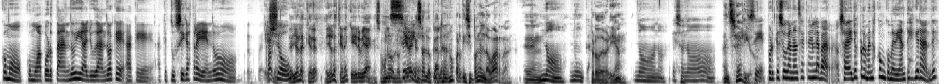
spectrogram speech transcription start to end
como, como aportando y ayudando a que, a que, a que tú sigas trayendo eh, Claro, show. Ellos les, quiere, ellos les tiene que ir bien. Eso es uno, uno Sí. quiere que esos locales... Ustedes no participan en la barra. En- No, nunca. Pero deberían. No, no, eso no. ¿En serio? Sí, porque su ganancia está en la barra. O sea, ellos por lo menos con comediantes grandes,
